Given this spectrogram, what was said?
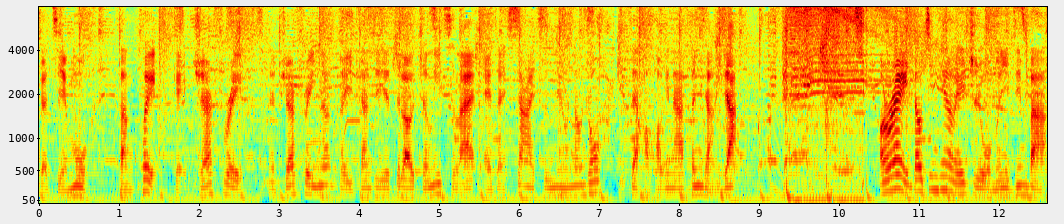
个节目反馈给 Jeffrey。那 Jeffrey 呢，可以将这些资料整理起来，哎，在下一次内容当中再好好跟大家分享一下。Alright，到今天为止，我们已经把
